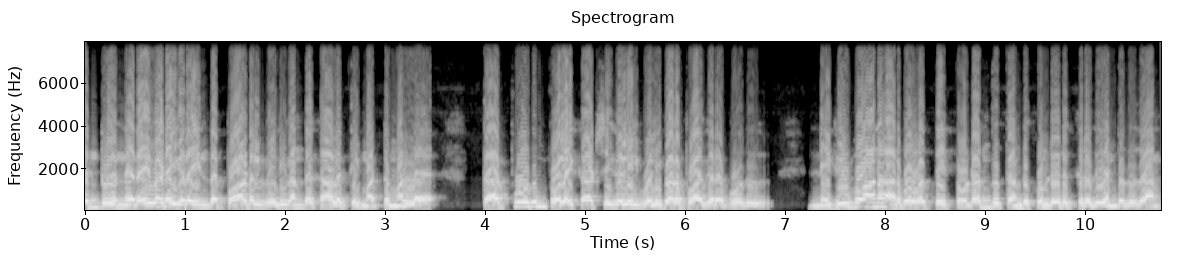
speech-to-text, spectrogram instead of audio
என்று நிறைவடைகிற இந்த பாடல் வெளிவந்த காலத்தில் மட்டுமல்ல தற்போதும் தொலைக்காட்சிகளில் ஒளிபரப்பாகிற போது நெகிழ்வான அனுபவத்தை தொடர்ந்து தந்து கொண்டிருக்கிறது என்பதுதான்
